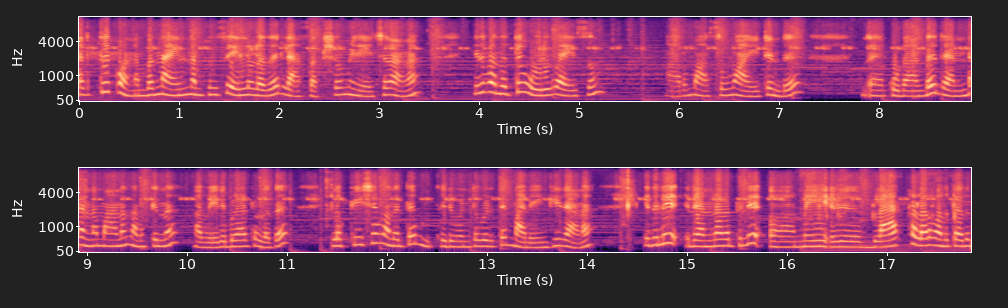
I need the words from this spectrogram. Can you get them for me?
അടുത്ത കോൺ നമ്പർ നയൻ നമുക്ക് സെയിലുള്ളത് ലാസക്ഷോ മിനിയേച്ചർ ആണ്. ഇത് വന്നിട്ട് ഒരു വയസ്സും ആറ് മാസവും ആയിട്ടുണ്ട്. കൂടാണ്ട് രണ്ടെണ്ണമാണ് നമുക്കിന്ന് അവൈലബിൾ ആയിട്ടുള്ളത്. ലൊക്കേഷൻ വന്നിട്ട് തിരുവനന്തപുരത്തെ മലയങ്കീഴാണ് ഇതിൽ രണ്ടെണ്ണത്തിൽ ബ്ലാക്ക് കളർ വന്നിട്ട് അത്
